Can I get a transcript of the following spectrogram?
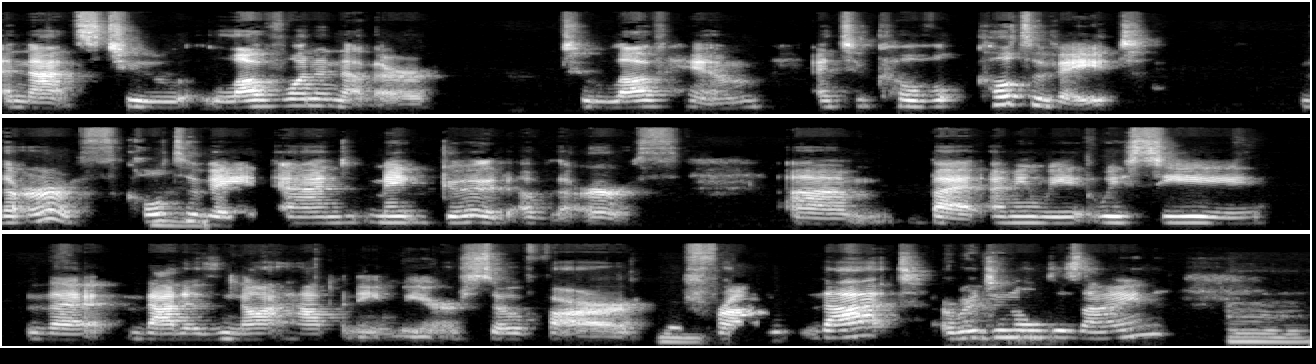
and that's to love one another to love him and to cultivate the earth cultivate mm. and make good of the earth um, but i mean we we see that that is not happening. We are so far mm. from that original design. Mm. Um,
